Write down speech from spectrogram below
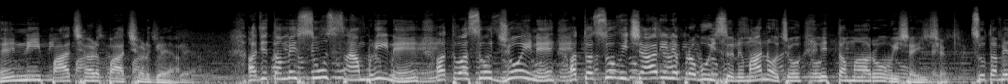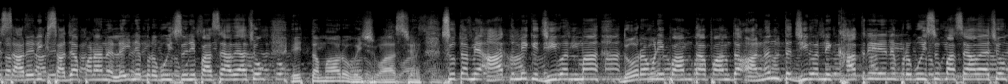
એની પાછળ પાછળ ગયા. આજે તમે શું સાંભળીને અથવા શું જોઈને અથવા શું વિચારીને પ્રભુ ઈસુને માનો છો એ તમારો વિષય છે. શું તમે શારીરિક સાજાપણાને લઈને પ્રભુ ઈસુની પાસે આવ્યા છો? એ તમારો વિશ્વાસ છે. શું તમે આત્મિક જીવનમાં દોરવણી પામતા પામતા અનંત જીવનની ખાતરી લઈને પ્રભુ ઈસુ પાસે આવ્યા છો?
